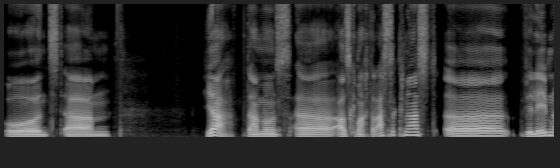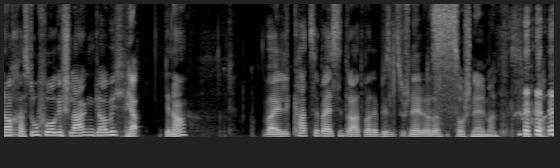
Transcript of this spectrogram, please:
Und ähm, ja, da haben wir uns äh, ausgemacht, Rasterknast. Äh, wir leben noch, hast du vorgeschlagen, glaube ich. Ja. Genau. Weil Katze beißt den Draht war ein bisschen zu schnell, oder? Das ist so schnell, Mann. Furchtbar.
